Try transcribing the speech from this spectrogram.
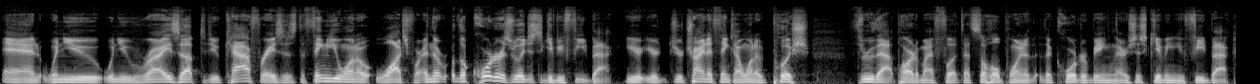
And when you when you rise up to do calf raises, the thing you want to watch for, and the the quarter is really just to give you feedback. You're you're, you're trying to think, I want to push through that part of my foot. That's the whole point of the quarter being there. Is just giving you feedback.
